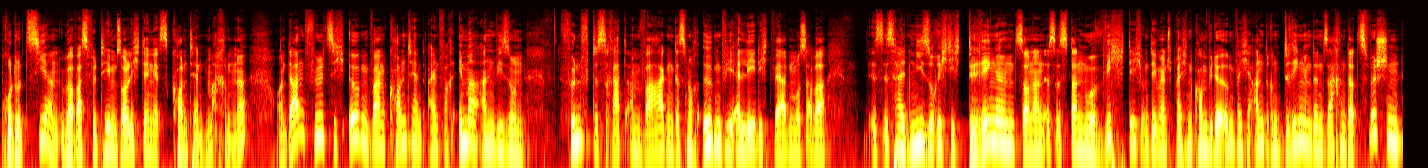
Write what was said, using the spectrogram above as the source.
produzieren, über was für Themen soll ich denn jetzt Content machen, ne? Und dann fühlt sich irgendwann Content einfach immer an wie so ein fünftes Rad am Wagen, das noch irgendwie erledigt werden muss, aber es ist halt nie so richtig dringend, sondern es ist dann nur wichtig und dementsprechend kommen wieder irgendwelche anderen dringenden Sachen dazwischen.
